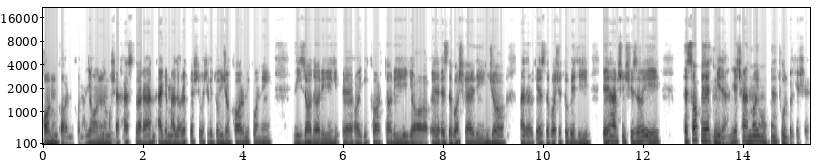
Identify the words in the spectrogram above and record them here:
قانون کار می‌کنن. یه قانون مشخص دارن. اگه مدارک داشته باشی که تو اینجا کار می‌کنی ویزا داری آیدی کارت داری یا ازدواج کردی اینجا مدارک ازدواج تو بدی یا همچین چیزایی حساب بهت میدن. یه چند ماهی ممکنه طول بکشه.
